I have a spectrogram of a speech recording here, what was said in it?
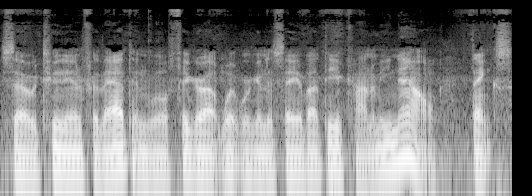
So, tune in for that, and we'll figure out what we're going to say about the economy now. Thanks.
